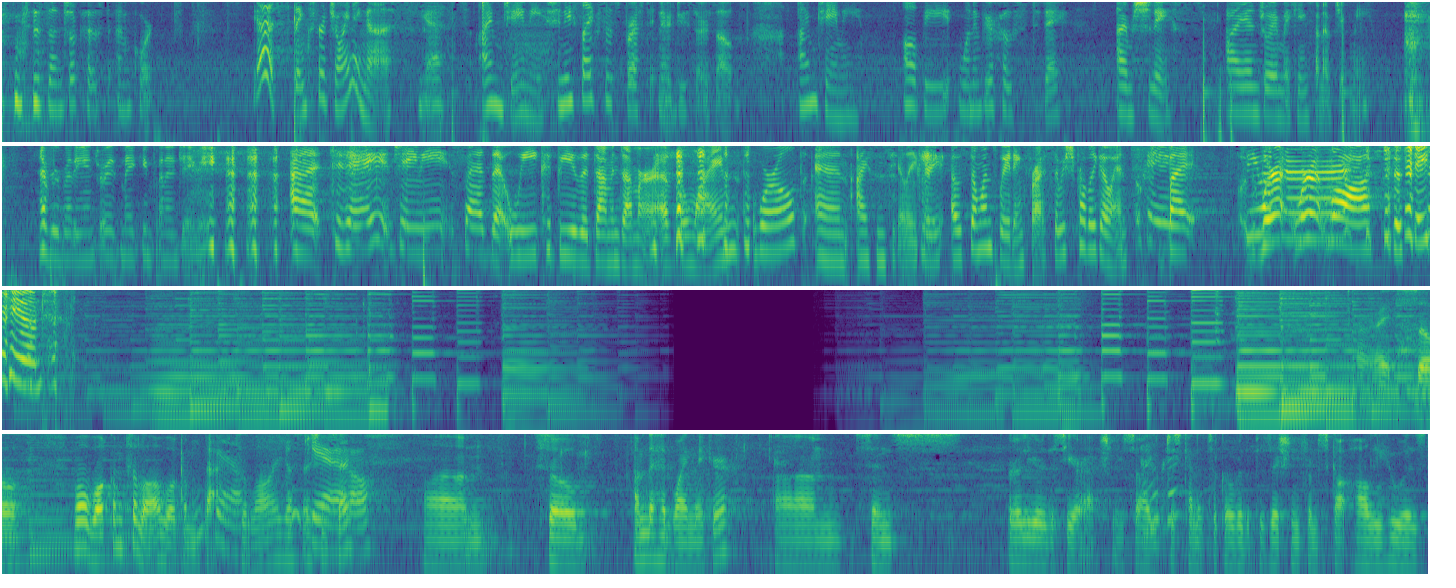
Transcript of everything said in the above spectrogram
welcome to Central Coast Uncorked. Yes, thanks for joining us. Yes, I'm Jamie. Shanice likes us for us to introduce ourselves. I'm Jamie. I'll be one of your hosts today. I'm Shanice. I enjoy making fun of Jamie. Everybody enjoys making fun of Jamie. uh, today, Jamie said that we could be the dumb and dumber of the wine world, and I sincerely agree. Okay. Oh, someone's waiting for us, so we should probably go in. Okay. But See you we're, there. we're at law, so stay tuned. So, well, welcome to law. Welcome Thank back you. to law, I guess Thank I should say. Um, so, I'm the head winemaker um, since earlier this year, actually. So, I just kind of took over the position from Scott Hawley, who was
